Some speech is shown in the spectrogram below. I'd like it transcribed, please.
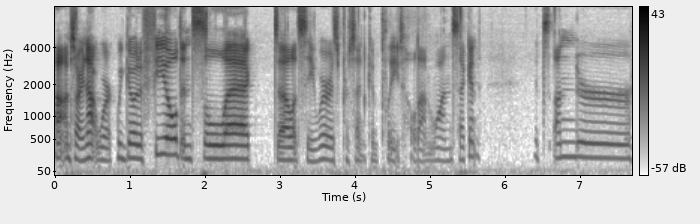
uh, I'm sorry, not work. We go to field and select, uh, let's see, where is percent complete? Hold on one second. It's under,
